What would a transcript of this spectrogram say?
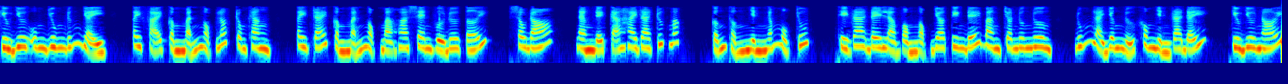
Kiều Dư ung dung đứng dậy, tay phải cầm mảnh ngọc lót trong khăn, tay trái cầm mảnh ngọc mà hoa sen vừa đưa tới, sau đó, nàng để cả hai ra trước mắt, cẩn thận nhìn ngắm một chút, thì ra đây là vòng ngọc do tiên đế ban cho nương nương, đúng là dân nữ không nhìn ra đấy, Kiều Dư nói,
